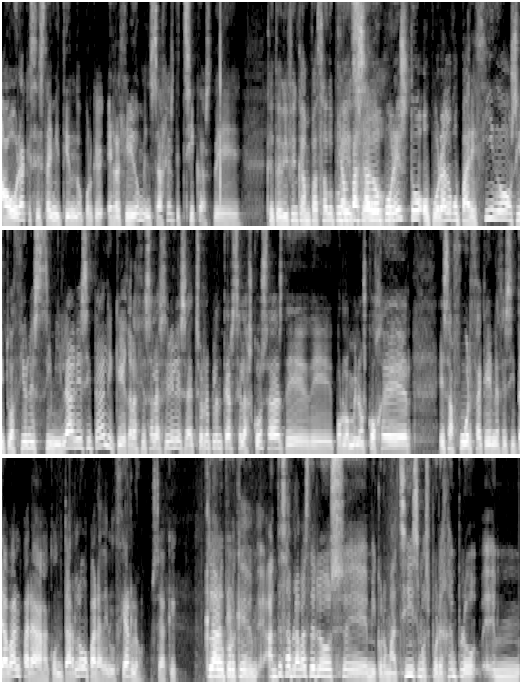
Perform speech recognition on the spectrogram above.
ahora que se está emitiendo, porque he recibido mensajes de chicas, de, que te dicen que han pasado por que han pasado por esto o por algo parecido o situaciones similares y tal, y que gracias a la serie les ha hecho replantearse las cosas, de, por lo menos coger esa fuerza que necesitaban para contarlo o para denunciarlo. O sea que Claro, porque antes hablabas de los eh, micromachismos, por ejemplo. Em,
